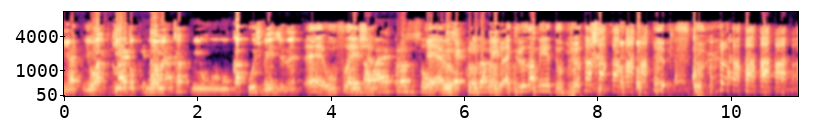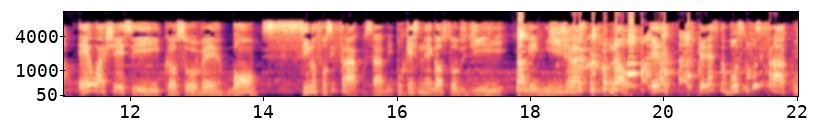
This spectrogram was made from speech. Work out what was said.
E, e o arqueiro do. Não, e o, cap- e o- capuz verde, né? É, o E Flecha. não é crossover, é cruzamento. É cruzamento. Eu achei esse crossover bom se não fosse fraco, sabe? Porque esse negócio todo de alienígenas. Não, ele teria sido bom se não fosse fraco.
